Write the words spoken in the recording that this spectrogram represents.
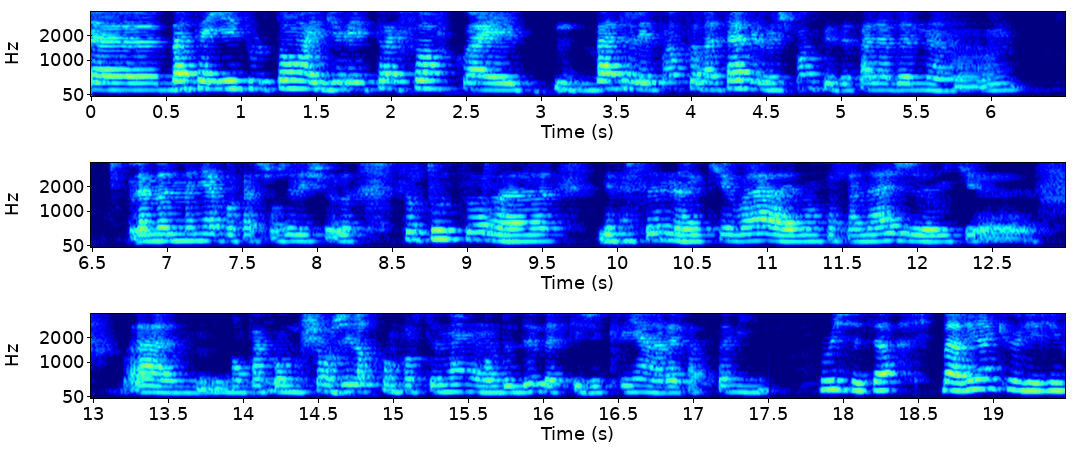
euh, batailler tout le temps et gueuler très fort quoi et battre les poings sur la table, mais je pense que c'est pas la bonne. Euh, la bonne manière pour faire changer les choses. Surtout sur des personnes qui, voilà, elles ont un certain âge et qui, voilà, n'ont pas changer leur comportement en deux deux parce que j'ai créé un repas de famille. Oui, c'est ça. Bah, rien que les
